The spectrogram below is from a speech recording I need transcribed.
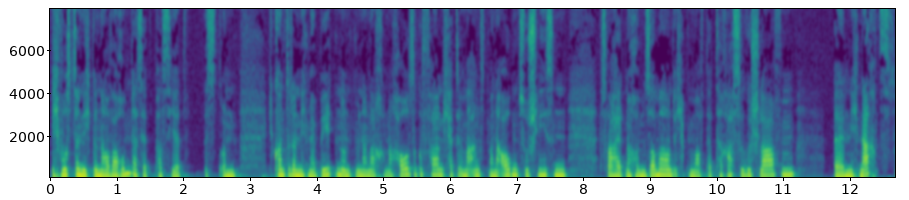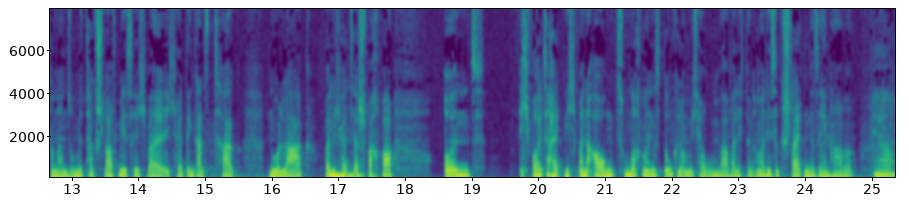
ich wusste nicht genau, warum das jetzt passiert ist und ich konnte dann nicht mehr beten und bin danach nach Hause gefahren. Ich hatte immer Angst, meine Augen zu schließen. Es war halt noch im Sommer und ich habe immer auf der Terrasse geschlafen. Äh, nicht nachts, sondern so mittagsschlafmäßig, weil ich halt den ganzen Tag nur lag, weil mhm. ich halt mhm. sehr schwach war. Und ich wollte halt nicht meine Augen zumachen, wenn es dunkel um mich herum war, weil ich dann immer diese Gestalten gesehen habe. Ja.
